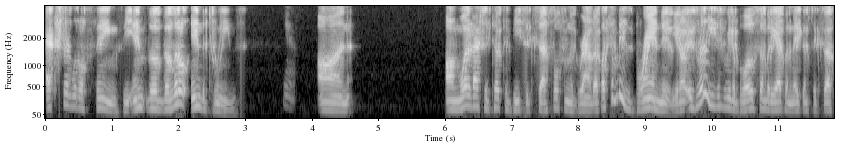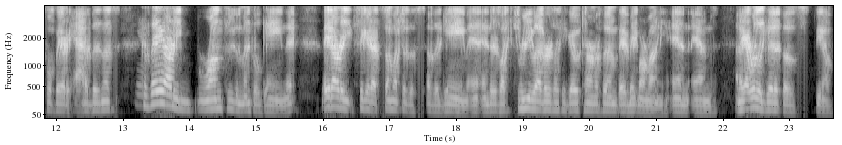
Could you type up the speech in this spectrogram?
extra little things, the in, the, the little in betweens, Yeah. on on what it actually took to be successful from the ground up. Like somebody who's brand new, you know, it's really easy for me to blow somebody up and make them successful if they already had a business because they had already run through the mental game. They they'd already figured out so much of this of the game, and, and there's like three levers I could go turn with them. They'd make more money, and and and I got really good at those, you know,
